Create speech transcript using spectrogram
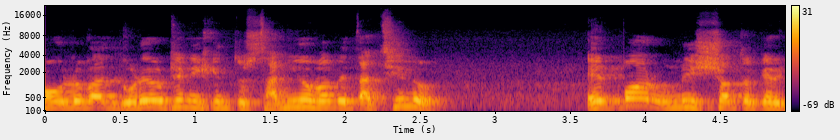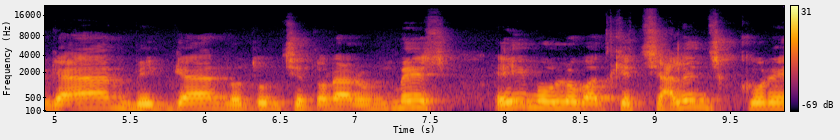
মৌলবাদ গড়ে ওঠেনি, কিন্তু স্থানীয়ভাবে তা ছিল। এরপর উনিশ শতকের জ্ঞান, বিজ্ঞান, নতুন চেতনার উন্মেষ এই মৌলবাদকে চ্যালেঞ্জ করে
